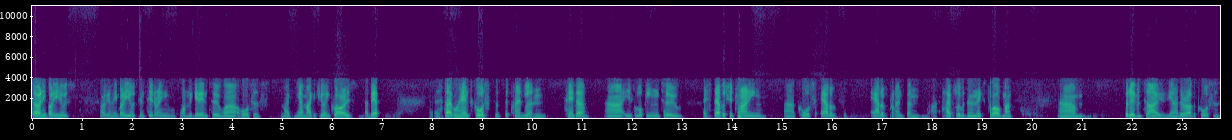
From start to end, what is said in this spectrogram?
So anybody who is, I reckon anybody who is considering wanting to get into uh, horses, make you know make a few inquiries about a stable hands course. The, the Cranbourne Centre uh, is looking to establish a training uh, course out of out of uh, hopefully within the next 12 months. Um, but even so, you know, there are other courses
